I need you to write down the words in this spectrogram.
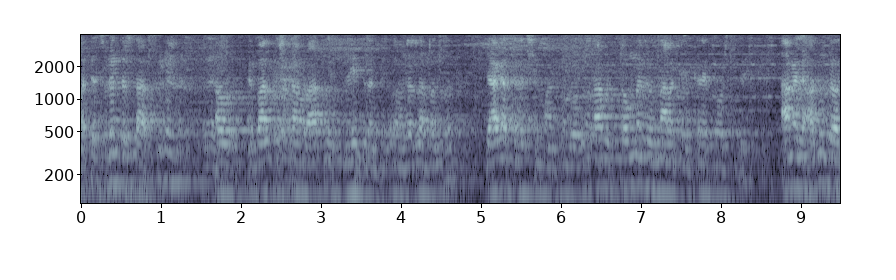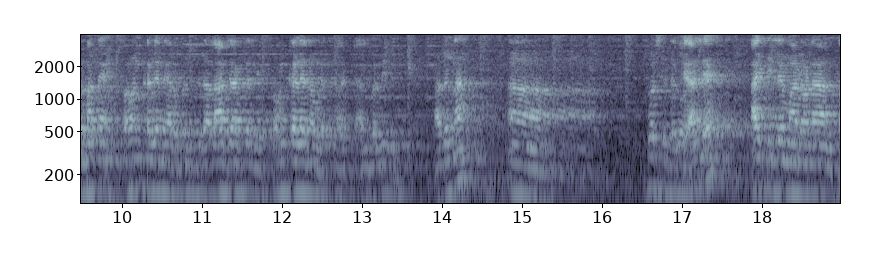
ಮತ್ತು ಸುರೇಂದ್ರ ಸಾರ್ ಅವರು ಬಾಲಕೃಷ್ಣ ಅವರ ಆತ್ಮೀಯ ಸ್ನೇಹಿತರಂತೆ ಅವರೆಲ್ಲ ಬಂದು ಜಾಗ ಸೆಲೆಕ್ಷನ್ ಮಾಡ್ಕೊಂಡು ಹೋದ್ರು. ನಾವು ಟೌನಲ್ಲಿ ಒಂದು ನಾಲ್ಕೈದು ಕಡೆ ತೋರಿಸ್ತೀವಿ ಆಮೇಲೆ ಅದು ಮೊನ್ನೆ ಪವನ್ ಕಲ್ಯಾಣ ಯಾರು ಬಂದಿದ್ರಲ್ಲ, ಆ ಜಾಗದಲ್ಲಿ ಪವನ್ ಕಲ್ಯಾಣ ಅವರು ಅಲ್ಲಿ ಬಂದಿದ್ವಿ. ಅದನ್ನು ತೋರಿಸಿದ್ದಕ್ಕೆ ಅಲ್ಲೇ? ಆಯ್ತು ಇಲ್ಲೇ ಮಾಡೋಣ ಅಂತ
